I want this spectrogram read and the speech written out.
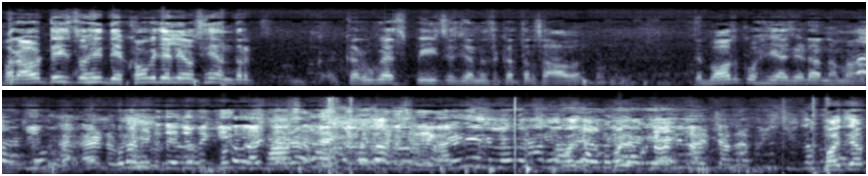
ਪ੍ਰਾਇੋਰਟੀਜ਼ ਤੁਸੀਂ ਦੇਖੋਗੇ ਜਿਹੜੇ ਉੱਥੇ ਅੰਦਰ ਕਰੂਗਾ ਸਪੀਚ ਜਨਰਲ ਸਕੱਤਰ ਸਾਹਿਬ ਤੇ ਬਹੁਤ ਕੁਝ ਆ ਜਿਹੜਾ ਨਵਾਂ। ਥੋੜਾ ਹਿੰਟ ਦੇ ਦਿਓ ਵੀ ਕੀ ਬਜਟ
